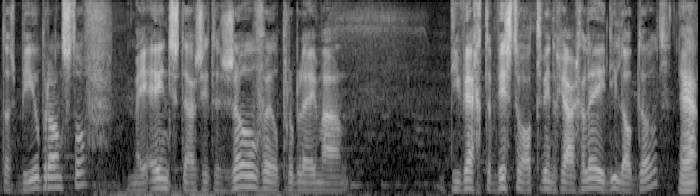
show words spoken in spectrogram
Dat is biobrandstof. Mee eens, daar zitten zoveel problemen aan. Die weg, dat wisten we al twintig jaar geleden, die loopt dood. Ja.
